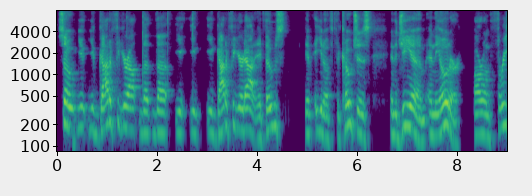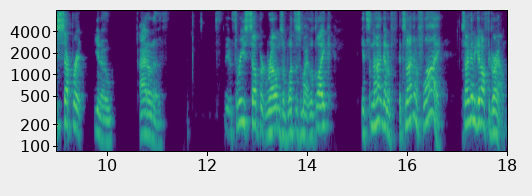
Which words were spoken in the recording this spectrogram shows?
so you you got to figure out the the you you, you got to figure it out. If those if you know if the coaches and the GM and the owner are on three separate you know I don't know three separate realms of what this might look like, it's not gonna it's not gonna fly. It's not gonna get off the ground.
